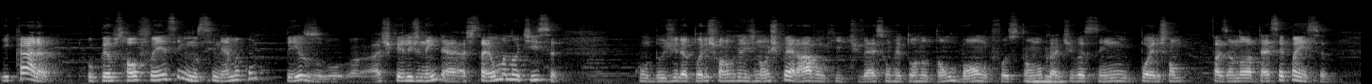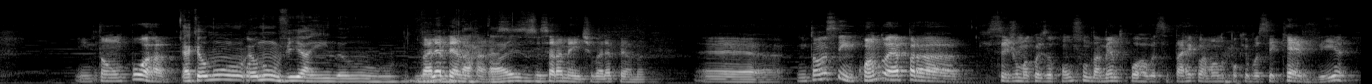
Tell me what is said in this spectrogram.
E, cara, o pessoal foi assim, no cinema com peso. Acho que eles nem. Acho que saiu uma notícia com, dos diretores falando que eles não esperavam que tivesse um retorno tão bom, que fosse Uhum. tão lucrativo assim. Pô, eles estão fazendo até sequência. Então, porra, É que eu não, eu não vi ainda. Não, não Vale a pena, cartaz. cara. Sinceramente, vale a pena. É, Então, assim, quando é pra que seja uma coisa com fundamento, porra, você tá reclamando porque você quer ver.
